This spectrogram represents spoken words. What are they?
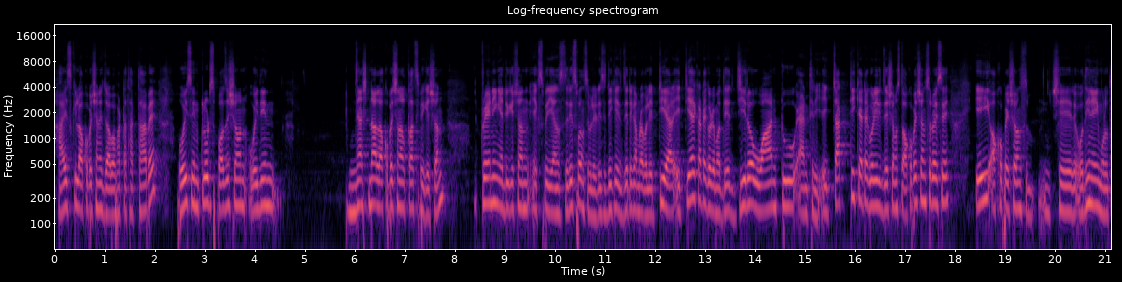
হাই স্কিল অকুপেশনে জব অফারটা থাকতে হবে which includes position within national occupational classification training, education, experience, responsibilities, ডিকে যেটাকে আমরা বলি টিয়ার। এই টিয়ার ক্যাটাগরির মধ্যে zero, one, two, and three. এই চারটি ক্যাটাগরির যে সমস্ত অকুপেশনস রয়েছে, এই অকুপেশনসের অধীনেই মূলত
